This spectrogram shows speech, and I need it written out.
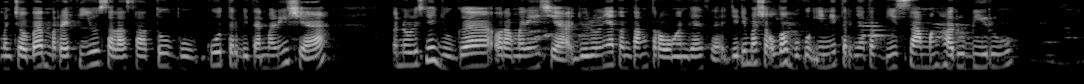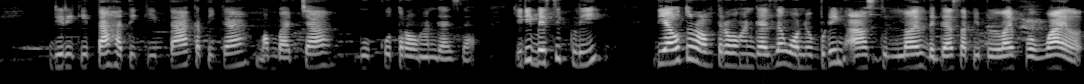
mencoba mereview salah satu buku terbitan Malaysia Penulisnya juga orang Malaysia, judulnya tentang terowongan Gaza. Jadi Masya Allah buku ini ternyata bisa mengharu biru diri kita, hati kita ketika membaca buku terowongan Gaza. Jadi basically, the author of terowongan Gaza want to bring us to life the Gaza people life for a while.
